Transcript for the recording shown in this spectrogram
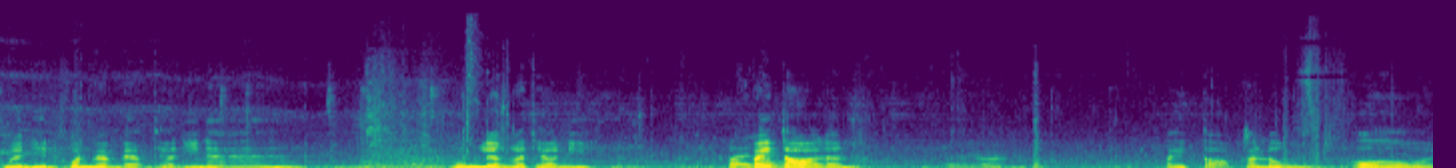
เหมือนเห็นคนแวบๆแถวนี้นะ วงเหลืองก็แถวนี้ ไปต่อแล้วนะไปต่อก็ลง โอ้ย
